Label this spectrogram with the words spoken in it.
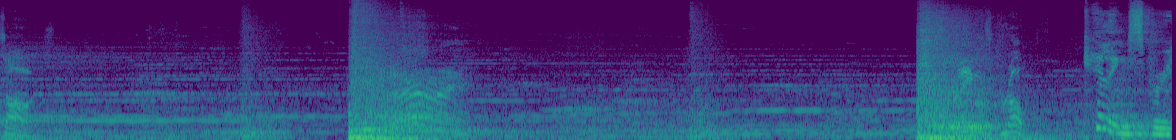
What's ours. Killing spree.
